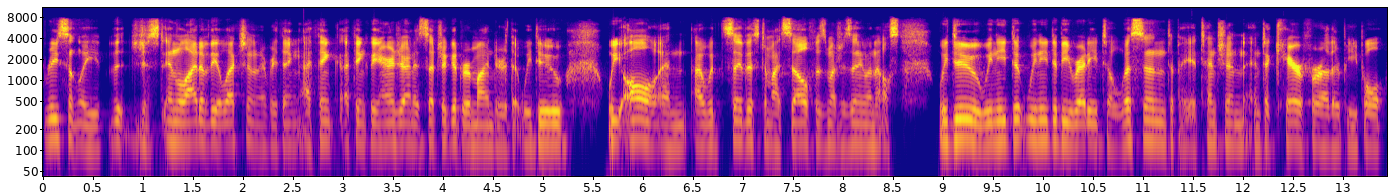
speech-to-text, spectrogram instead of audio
recently. That just in light of the election and everything, I think, I think the Iron Giant is such a good reminder that we do, we all, and I would say this to myself as much as anyone else, we do, we need to, we need to be ready to listen, to pay attention, and to care for other people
